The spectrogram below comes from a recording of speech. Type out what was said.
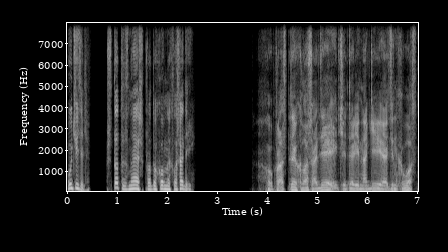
Учитель, что ты знаешь про духовных лошадей? У простых лошадей четыре ноги и один хвост,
